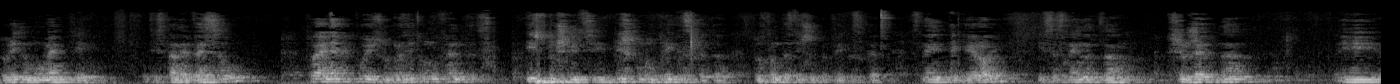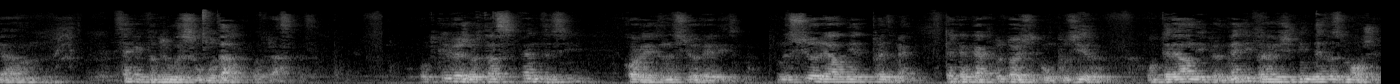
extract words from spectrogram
Дори на моменти да ти стане весело. Това е някакво изобразително фентези. Източници, близко до приказката, до фантастичната приказка, с нейните герои и с нейната сюжетна и а, всякаква друга свобода в разказа. Откриваш в тази фентези корените на сюрреализма, на сюрреалният предмет, така както той се композира от реални предмети, правиш един невъзможен,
